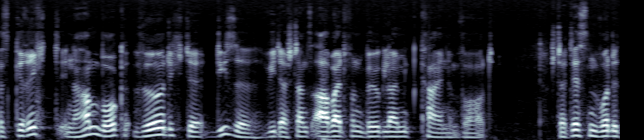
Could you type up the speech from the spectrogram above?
Das Gericht in Hamburg würdigte diese Widerstandsarbeit von Böglein mit keinem Wort. Stattdessen wurde,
